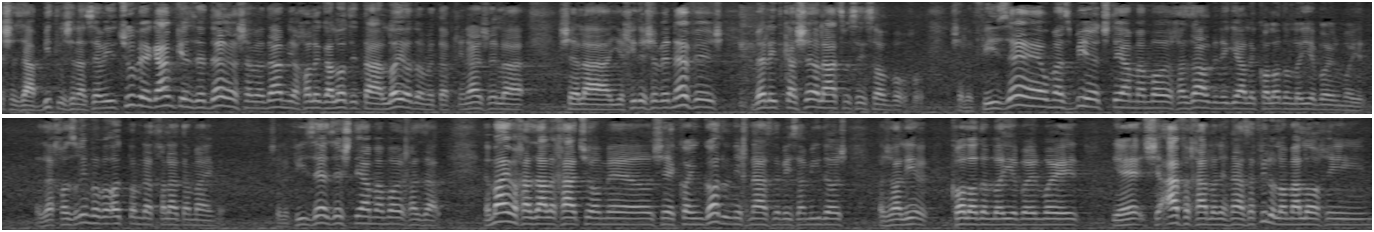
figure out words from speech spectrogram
שזה הביטל שנעשה אבית תשובה, גם כן זה דרך שהבן אדם יכול לגלות את הלא יודום, את הבחינה של, ה, של היחידה שבנפש, ולהתקשר לעצמו סוף ברוך הוא. שלפי זה הוא מסביר את שתי המאמורי חז"ל בנגיעה לכל אדם לא יהיה בו אל מועד. אז חוזרים בו עוד פעם להתחלת המים. שלפי זה, זה שתי המאמורי חז"ל. ומה עם חז"ל אחד שאומר שכהן גודל נכנס לביס המקדוש, אז שואלים, כל אדם לא יהיה בו אל מועד, שאף אחד לא נכנס, אפילו לא מלוכים.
